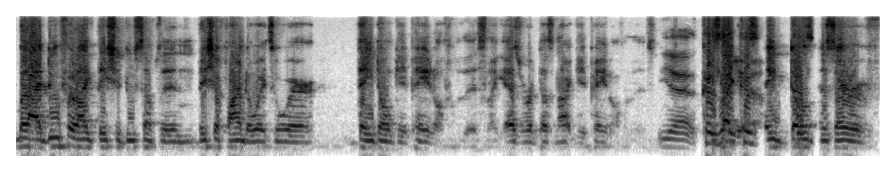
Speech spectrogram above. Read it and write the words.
But I do feel like they should do something. They should find a way to where they don't get paid off of this. Like Ezra does not get paid off of this. Yeah, because like, cause They don't deserve.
